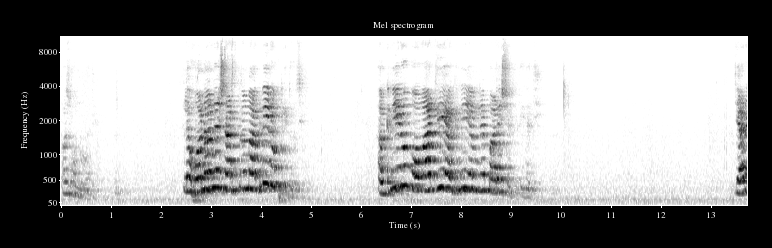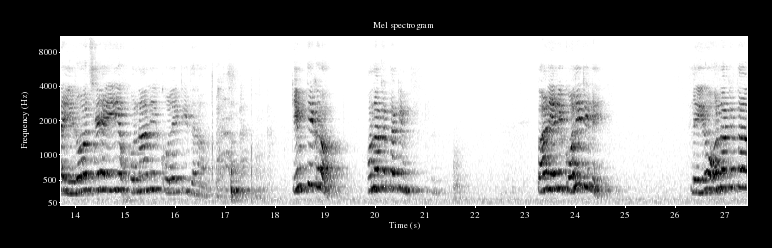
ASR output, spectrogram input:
પાછું વધે? એટલે હોનાને શાસ્ત્રમાં અગ્નિરૂપ કીધું છે. અગ્નિરૂપ હોવાથી અગ્નિ એમને બાળી શકતી નથી. જ્યારે હીરો છે, એ હોનાની ક્વોલિટી ધરાવતો છે. કિંમતી કરો. ઓના કરતા કિંમતી. પણ એની ક્વોલિટી નહીં. એટલે હીરો હોના કરતા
